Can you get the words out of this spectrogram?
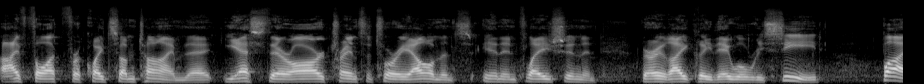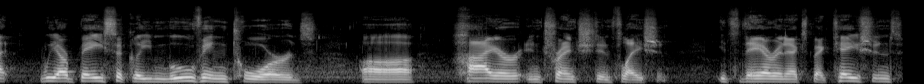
I've thought for quite some time that yes, there are transitory elements in inflation and very likely they will recede, but we are basically moving towards uh, higher entrenched inflation. It's there in expectations,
